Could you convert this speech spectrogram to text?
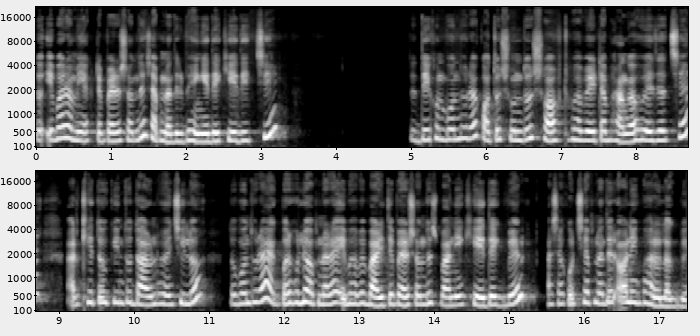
তো এবার আমি একটা প্যারা সন্দেশ আপনাদের ভেঙে দেখিয়ে দিচ্ছি। তো দেখুন বন্ধুরা, কত সুন্দর সফটভাবে এটা ভাঙা হয়ে যাচ্ছে আর খেতেও কিন্তু দারুণ হয়েছিল। তো বন্ধুরা, একবার হলেও আপনারা এভাবে বাড়িতে প্যারা সন্দেশ বানিয়ে খেয়ে দেখবেন। আশা করছি আপনাদের অনেক ভালো লাগবে।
